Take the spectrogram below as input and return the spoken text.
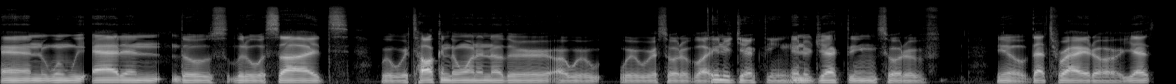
And when we add in those little asides where we're talking to one another or where, where we're sort of like Interjecting. interjecting, sort of, you know, that's right or yes,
